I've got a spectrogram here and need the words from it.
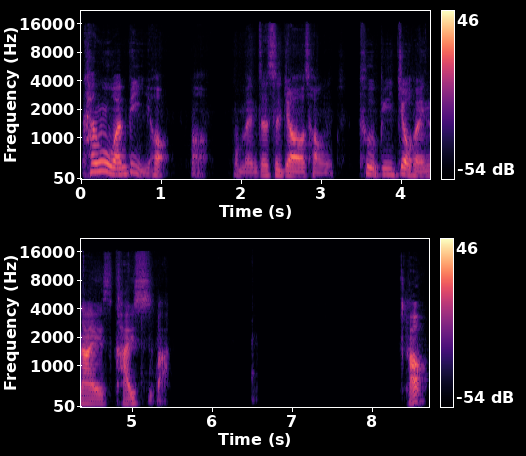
刊物完毕以后，哦，我们这次就从 To B 救回 Nice 开始吧。好。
